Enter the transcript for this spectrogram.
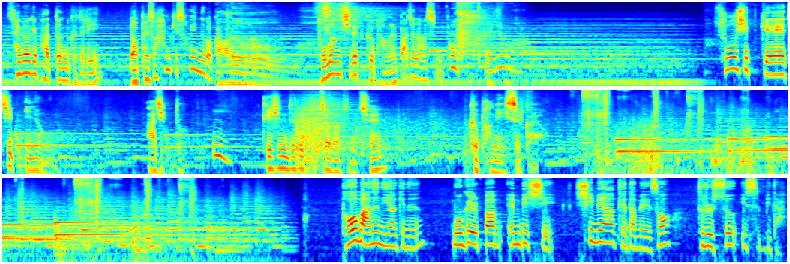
새벽에 봤던 그들이 옆에서 함께 서 있는 것 같아 아유. 도망치듯 그 방을 빠져나왔습니다. 수십 개의 집 인형 아직도 귀신들을 붙잡아둔 채 그 방에 있을까요? 더 많은 이야기는 목요일 밤 MBC 심야 괴담회에서 들을 수 있습니다.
